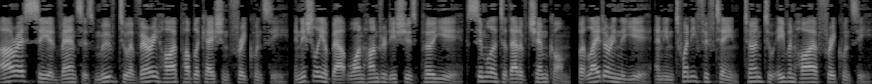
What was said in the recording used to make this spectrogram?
RSC Advances moved to a very high publication frequency, initially about 100 issues per year similar to that of ChemComm, but later in the year and in 2015 turned to even higher frequency,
